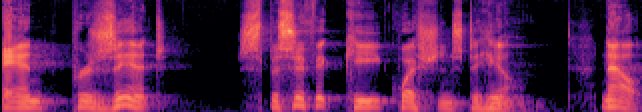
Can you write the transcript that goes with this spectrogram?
and present specific key questions to him. Now,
